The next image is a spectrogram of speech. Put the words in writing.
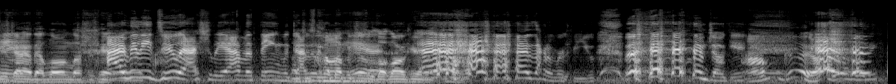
just got to have that long, luscious hair. I really do actually. I have a thing with Like, guys just with come up with hair. just long hair. it's not gonna work for you. I'm joking. I'm good. I'm, good.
